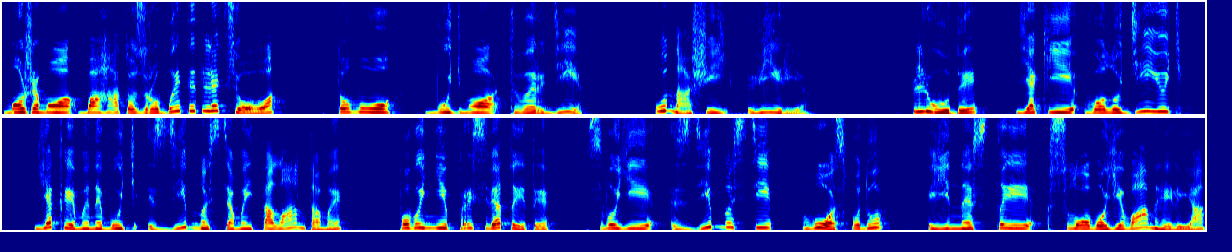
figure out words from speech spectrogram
Можемо багато зробити для цього, тому будьмо тверді у нашій вірі. Люди, які володіють якими-небудь здібностями й талантами, повинні присвятити свої здібності Господу і нести слово Євангелія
